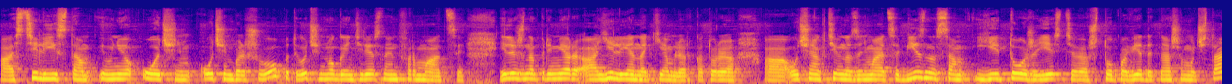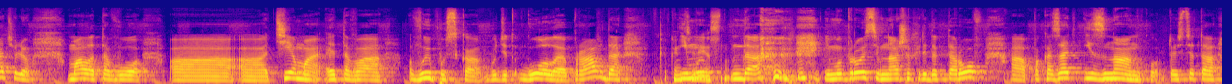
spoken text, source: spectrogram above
а, стилистом, и у нее очень, очень большой опыт и очень много интересной информации. Или же, например, Елена Кемлер, которая очень активно занимается бизнесом, и ей тоже есть э, что поведать нашему читателю. Мало того, тема этого выпуска будет «Голая правда», как интересно. И мы, да, и мы просим наших редакторов а, показать изнанку. То есть это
